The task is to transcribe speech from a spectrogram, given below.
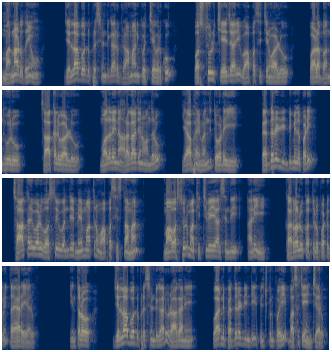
మర్నాడు ఉదయం జిల్లా బోర్డు ప్రెసిడెంట్ గారు గ్రామానికి వచ్చే వరకు వస్తువులు చేజారి వాపస్ ఇచ్చిన వాళ్ళు వాళ్ళ బంధువులు చాకలి వాళ్ళు మొదలైన అలగాజనం అందరూ యాభై మంది తోడయ్యి పెద్దరెడ్డి ఇంటి మీద పడి చాకరివాడు వస్తువు వందే మేం మాత్రం వాపస్ ఇస్తామా? మా వస్తువులు మాకు ఇచ్చివేయాల్సింది అని కర్రలు కత్తులు పట్టుకుని తయారయ్యారు. ఇంతలో జిల్లా బోర్డు ప్రెసిడెంట్ గారు రాగానే వారిని పెద్దరెడ్డి ఇంటికి పిలుచుకుని పోయి బస చేయించారు.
